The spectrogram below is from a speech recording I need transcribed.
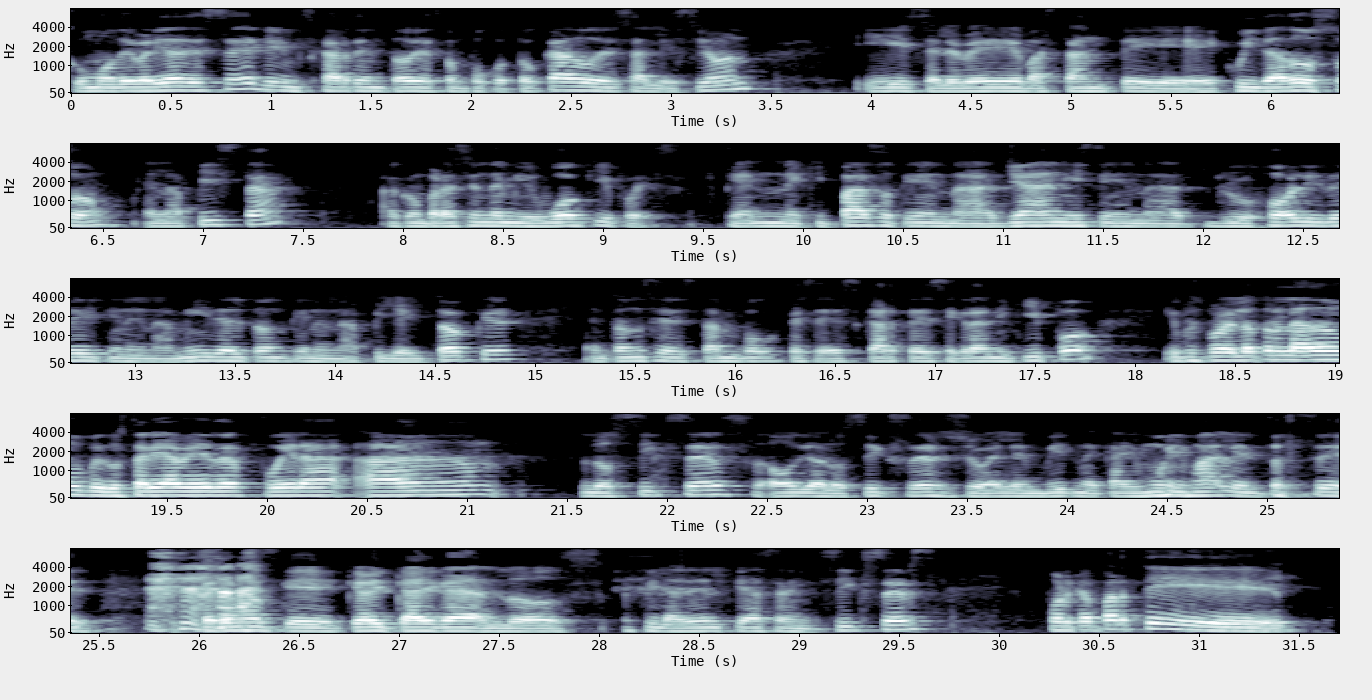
como debería de ser. James Harden todavía está un poco tocado de esa lesión y se le ve bastante cuidadoso en la pista. A comparación de Milwaukee, pues tienen un equipazo, tienen a Giannis, tienen a Drew Holiday, tienen a Middleton, tienen a PJ Tucker. Entonces tampoco que se descarte ese gran equipo. Y pues por el otro lado me gustaría ver fuera a los Sixers, odio a los Sixers, Joel Embiid me cae muy mal, entonces esperemos que, que hoy caigan los Philadelphia 76ers. Porque aparte,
